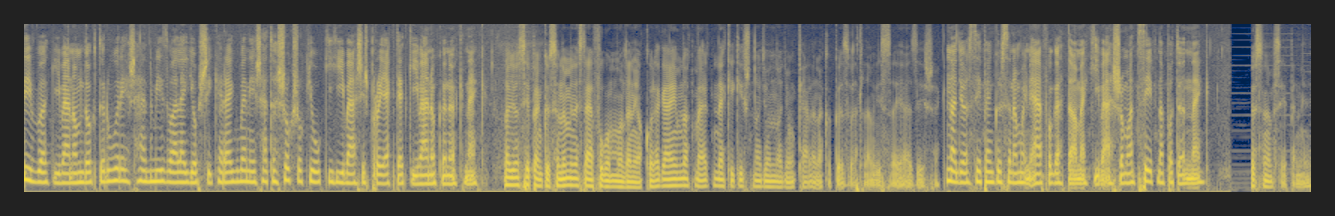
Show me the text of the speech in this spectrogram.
Szívből kívánom, doktor úr, és hát bízva a legjobb sikerekben, és hát a sok-sok jó kihívás és projektet kívánok önöknek. Nagyon szépen köszönöm, én ezt el fogom mondani a kollégáimnak, mert nekik is nagyon-nagyon kellenek a közvetlen visszajelzések. Nagyon szépen köszönöm, hogy elfogadta a meghívásomat. Szép napot önnek! Köszönöm szépen én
